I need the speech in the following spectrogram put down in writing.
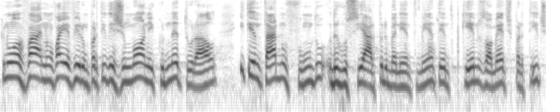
que não vai, não vai haver um partido hegemónico natural e tentar, no fundo, negociar permanentemente entre pequenos ou médios partidos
